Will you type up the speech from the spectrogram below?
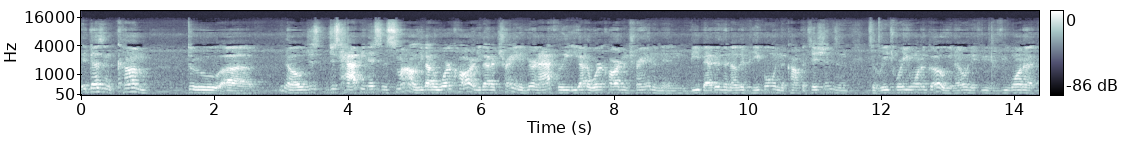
it doesn't come through, uh, you know, just just happiness and smiles. You got to work hard. You got to train. If you're an athlete, you got to work hard and train and, and be better than other people in the competitions and to reach where you want to go. You know, and if you if you want to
